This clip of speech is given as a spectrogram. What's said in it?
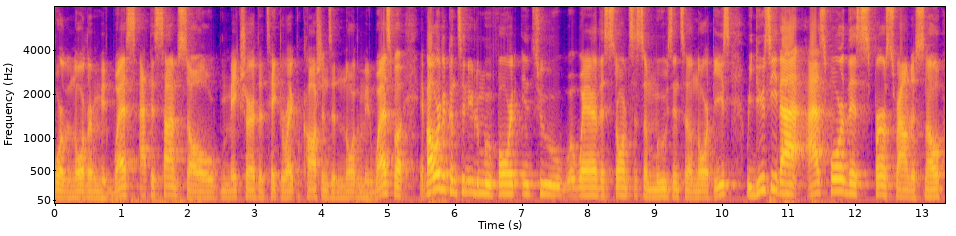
for the northern Midwest at this time, so make sure to take the right precautions in the northern Midwest. But if I were to continue to move forward into where this storm system moves into the Northeast, we do see that as for this first round of snow,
